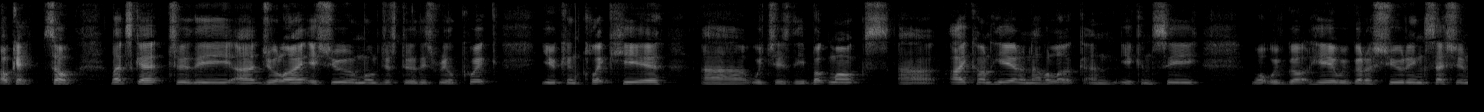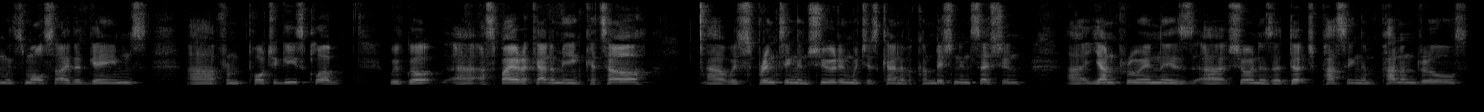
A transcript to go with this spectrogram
Okay, so let's get to the uh, July issue and we'll just do this real quick. You can click here, uh, which is the bookmarks uh, icon here and have a look and you can see what we've got here. We've got a shooting session with small-sided games uh, from Portuguese club. We've got uh, Aspire Academy in Qatar uh, with sprinting and shooting, which is kind of a conditioning session. Uh, Jan Pruin is uh, showing us a Dutch passing and pattern drills.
